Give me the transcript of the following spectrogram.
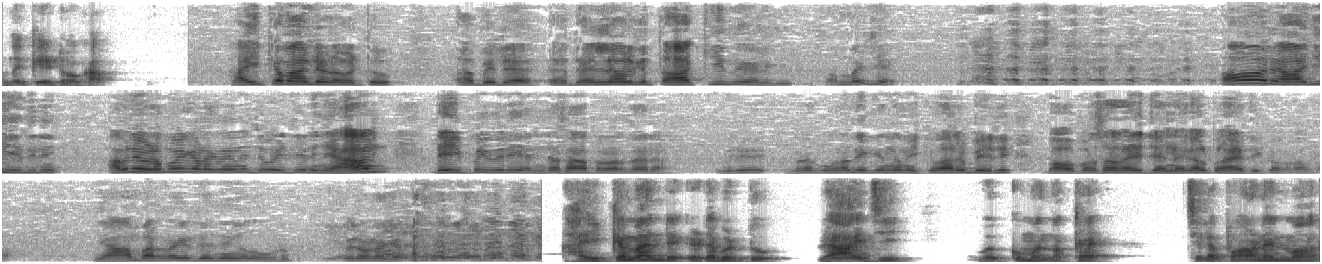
ഒന്ന് കേട്ട് നോക്കാം. ഹൈക്കമാൻഡ് ഇടപെട്ടു. പിന്നെ എല്ലാവർക്കും താക്കീത് നൽകി. സമ്മതിച്ചേ? ആ രാജി ഇതിന് അവൻ എവിടെ പോയി കിടക്കണെന്ന് ചോദിച്ചിട്ട് ഞാൻ ദേ ഇപ്പൊ ഇവർ എന്റെ സഹപ്രവർത്തകരാണ് ഇവർ ഇവിടെ കൂടെ നിൽക്കുന്ന മിക്കവാറും പേര് ബാബുപ്രസാദ് അയച്ച പ്രായത്തിൽ കുറവാണ് ഞാൻ പറഞ്ഞ നിങ്ങൾ ഓടും. ഇവരോടൊക്കെ. ഹൈക്കമാൻഡ് ഇടപെട്ടു. രാജി വെക്കുമെന്നൊക്കെ ചില പാണന്മാർ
